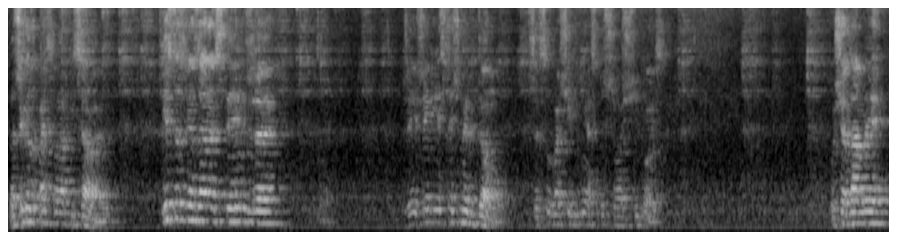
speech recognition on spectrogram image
Dlaczego to Państwu napisałem? Jest to związane z tym, że, że jeżeli jesteśmy w domu, przesuwa się linia styczności wojsk, posiadamy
